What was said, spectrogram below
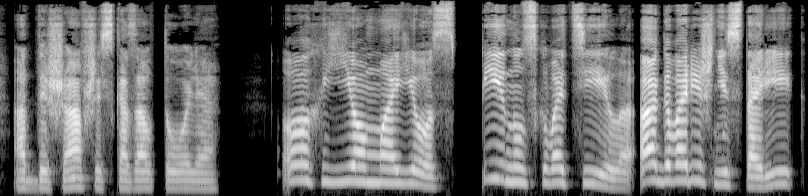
— отдышавшись, сказал Толя. «Ох, ё-моё, спину схватило! А говоришь, не старик!»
